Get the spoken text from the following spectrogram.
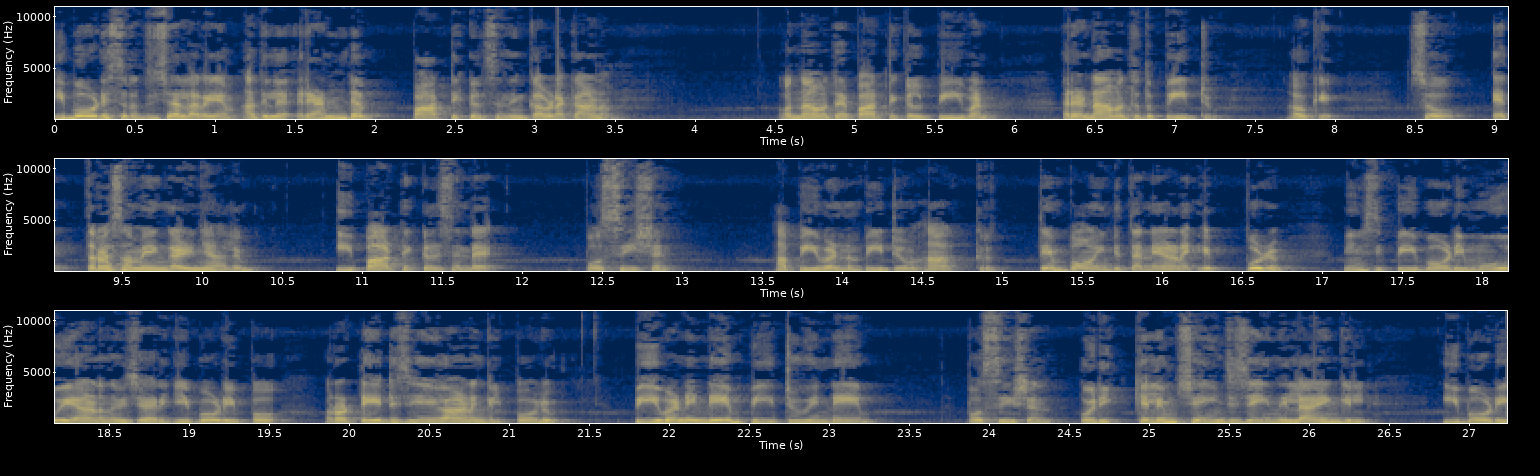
ഈ ബോഡി ശ്രദ്ധിച്ചാൽ അറിയാം അതിൽ രണ്ട് പാർട്ടിക്കിൾസ് നിങ്ങൾക്ക് അവിടെ കാണാം. ഒന്നാമത്തെ പാർട്ടിക്കിൾ പി വൺ രണ്ടാമത്തത് പി ടു. ഓക്കെ സോ എത്ര സമയം കഴിഞ്ഞാലും ഈ പാർട്ടിക്കിൾസിന്റെ പൊസിഷൻ ആ പി വണ്ണും പി ടുവും ആ കൃത്യം പോയിന്റ് തന്നെയാണ് എപ്പോഴും. മീൻസ് ഇപ്പൊ ഈ ബോഡി മൂവ് ചെയ്യുകയാണെന്ന് വിചാരിക്കും ഈ ബോഡി ഇപ്പോൾ റൊട്ടേറ്റ് ചെയ്യുകയാണെങ്കിൽ പോലും പി വണ്ണിന്റെയും പി ടുവിന്റെയും പൊസിഷൻ ഒരിക്കലും ചേഞ്ച് ചെയ്യുന്നില്ല എങ്കിൽ ഈ ബോഡി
